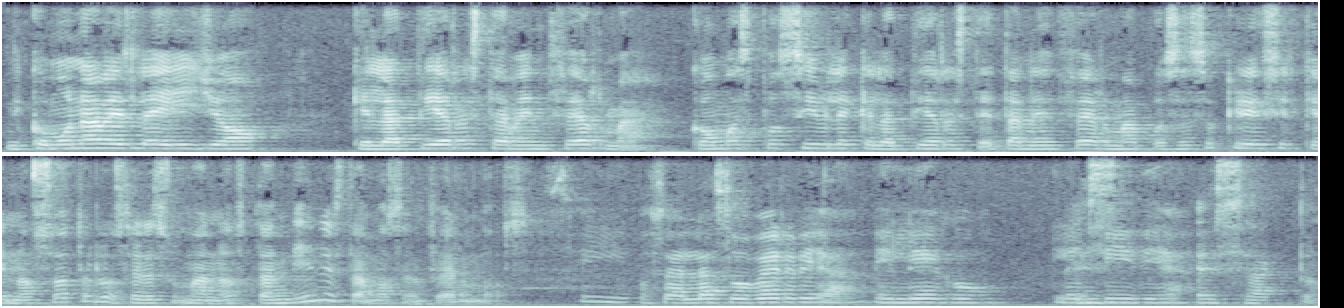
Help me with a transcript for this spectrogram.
Y como una vez leí yo que la Tierra estaba enferma, ¿cómo es posible que la Tierra esté tan enferma? Pues eso quiere decir que nosotros los seres humanos también estamos enfermos. Sí, o sea, la soberbia, el ego, la envidia. Exacto.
